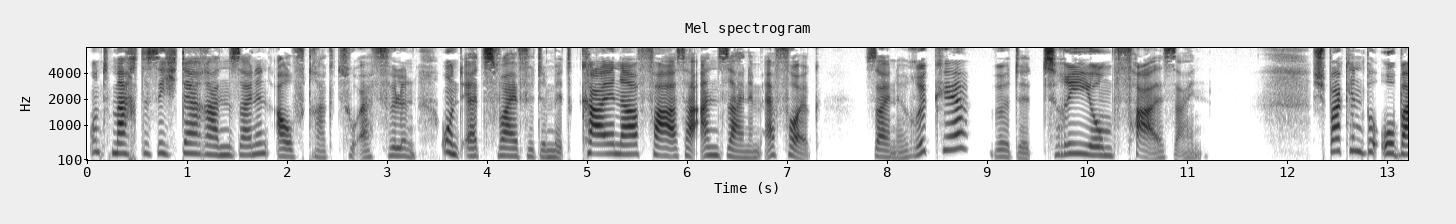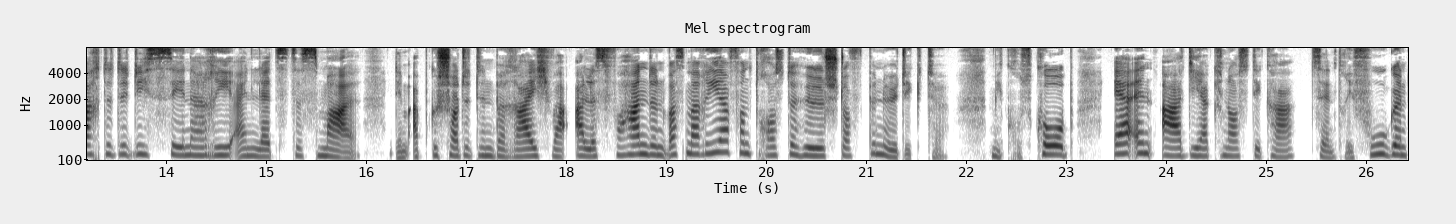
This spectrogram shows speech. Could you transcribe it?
und machte sich daran, seinen Auftrag zu erfüllen, und er zweifelte mit keiner Faser an seinem Erfolg. Seine Rückkehr würde triumphal sein. Spacken beobachtete die Szenerie ein letztes Mal. In dem abgeschotteten Bereich war alles vorhanden, was Maria von Droste-Hüllstoff benötigte. Mikroskop, RNA-Diagnostika, Zentrifugen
